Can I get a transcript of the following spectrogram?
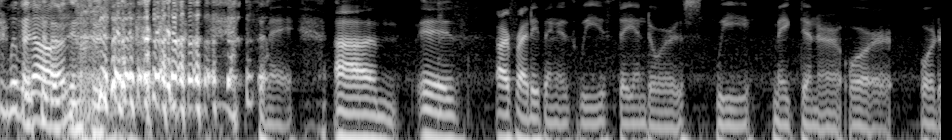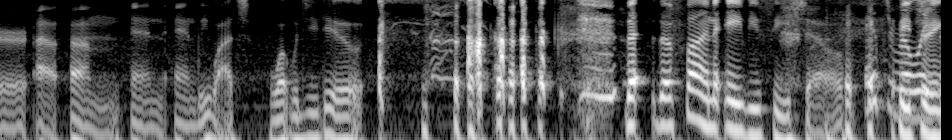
Moving person on. of interest. Sine. Um, is our Friday thing is we stay indoors, we make dinner or order out, um, and and we watch. What would you do? the the fun ABC show It's really featuring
